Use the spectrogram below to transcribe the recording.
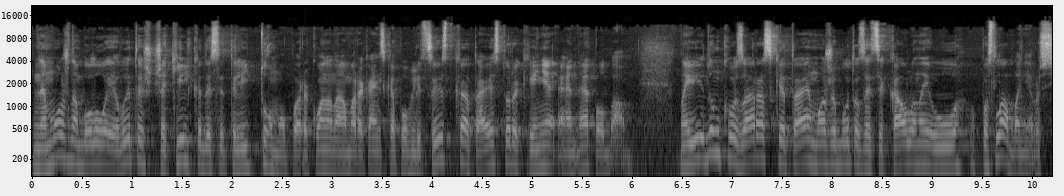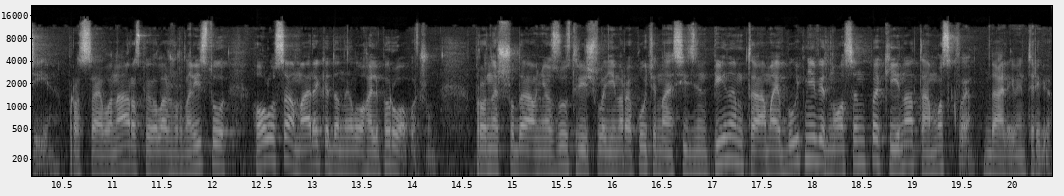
не можна було уявити ще кілька десятиліть тому. Переконана американська публіцистка та історикиня Ен Еплбаум. На її думку, зараз Китай може бути зацікавлений у послабленні Росії. Про це вона розповіла журналісту Голосу Америки Данилу Гальперовичу. Про нещодавню зустріч Владимира Путіна з Сі Цзіньпінем та майбутнє відносин Пекіна та Москви. Далі в інтерв'ю.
